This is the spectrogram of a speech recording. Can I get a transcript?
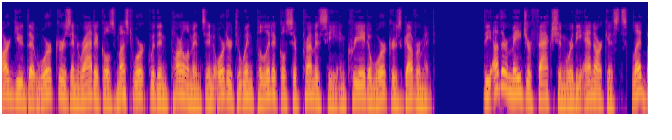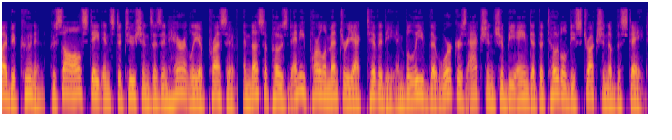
argued that workers and radicals must work within parliaments in order to win political supremacy and create a workers' government. The other major faction were the anarchists, led by Bakunin, who saw all state institutions as inherently oppressive, and thus opposed any parliamentary activity and believed that workers' action should be aimed at the total destruction of the state.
